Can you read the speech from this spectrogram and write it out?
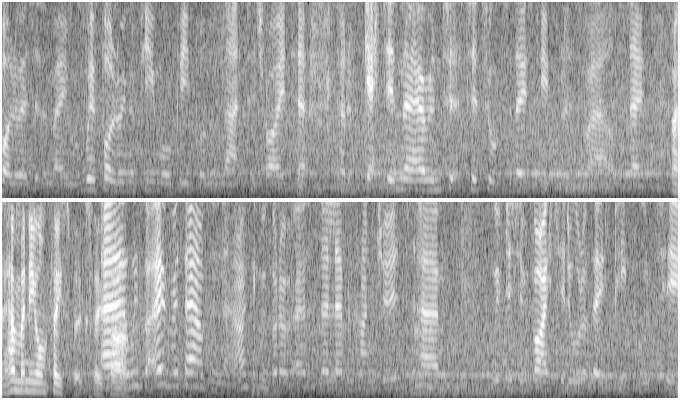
followers at the moment. We're following a few more people than that to try to kind of get in there and to, to talk to those people as well. So. And how many on Facebook so far? Uh, we've got over a thousand now. I think we've got 1100. Um, we've just invited all of those people to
